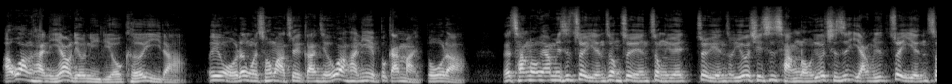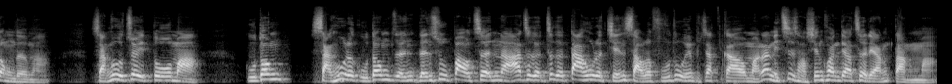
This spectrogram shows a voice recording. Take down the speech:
啊，望海你要留你留可以的，因为我认为筹码最干净，万海你也不敢买多了。那长隆、阳明是最严重、最严重，因为最严重，尤其是长隆，尤其是阳明是最严重的嘛，散户最多嘛，股东、散户的股东人人数暴增啊，啊，这个这个大户的减少的幅度也比较高嘛，那你至少先换掉这两档嘛，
